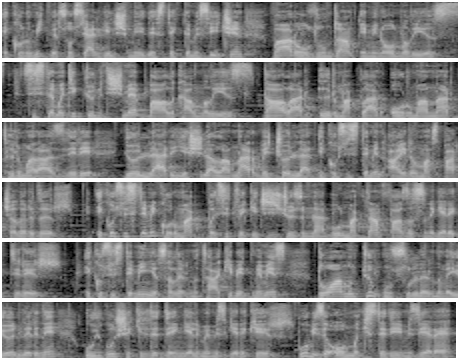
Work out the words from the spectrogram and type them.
ekonomik ve sosyal gelişmeyi desteklemesi için var olduğundan emin olmalıyız sistematik yönetişime bağlı kalmalıyız. Dağlar, ırmaklar, ormanlar, tarım arazileri, göller, yeşil alanlar ve çöller ekosistemin ayrılmaz parçalarıdır. Ekosistemi korumak basit ve geçici çözümler bulmaktan fazlasını gerektirir ekosistemin yasalarını takip etmemiz, doğanın tüm unsurlarını ve yönlerini uygun şekilde dengelememiz gerekir. Bu bizi olmak istediğimiz yere,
